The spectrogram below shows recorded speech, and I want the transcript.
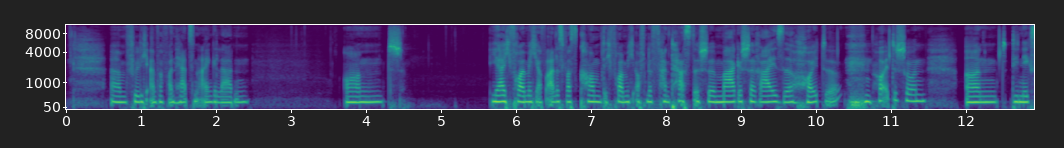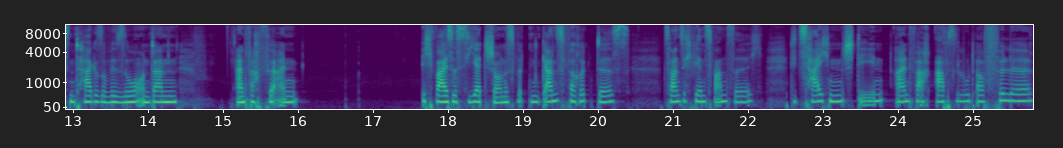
ähm, fühl dich einfach von Herzen eingeladen. Und ja, ich freue mich auf alles, was kommt. Ich freue mich auf eine fantastische, magische Reise heute, heute schon und die nächsten Tage sowieso und dann einfach für ein, ich weiß es jetzt schon, es wird ein ganz verrücktes 2024. Die Zeichen stehen einfach absolut auf Fülle,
